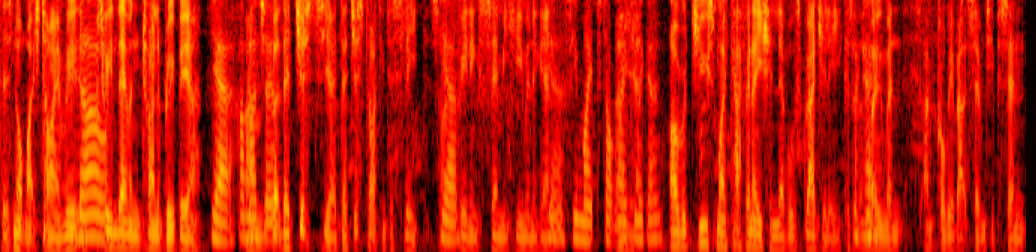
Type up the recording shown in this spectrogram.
there's not much time really No. between them and trying to brew beer. Yeah, I Um, imagine. but they're just yeah, they're just starting to sleep, so Yeah. I'm feeling semi human again. yeah, so you might start Uh, writing yeah. again. I'll reduce my caffeination levels gradually because at the moment I'm probably about seventy percent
